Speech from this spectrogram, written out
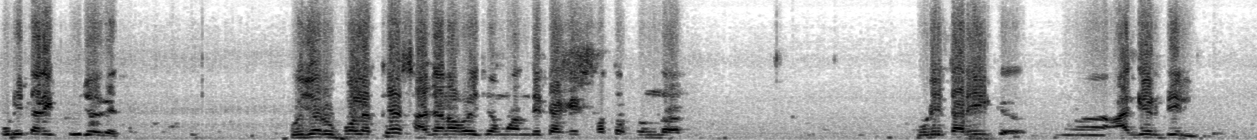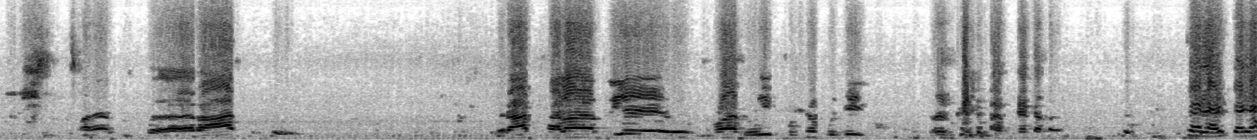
কুড়ি তারিখ পুজো গেছে। পুজোর উপলক্ষে সাজানো হয়েছে মন্দিরটাকে, কত সুন্দর। কুড়ি তারিখ আগের দিন মানে রাত রাত সারা দিয়ে ধোয়া ধুই পুজি চলা চলো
